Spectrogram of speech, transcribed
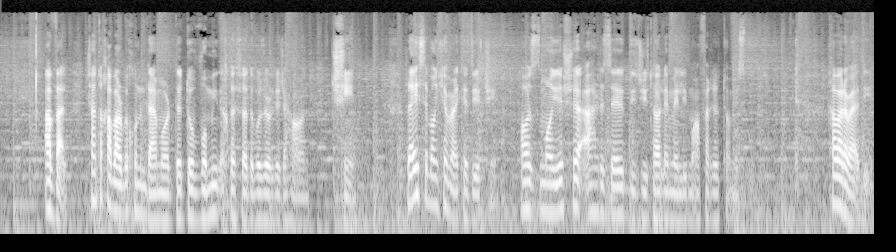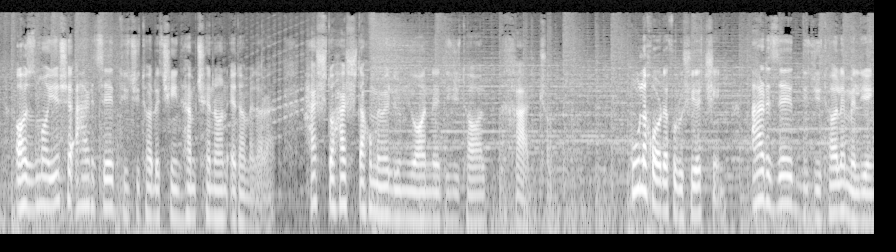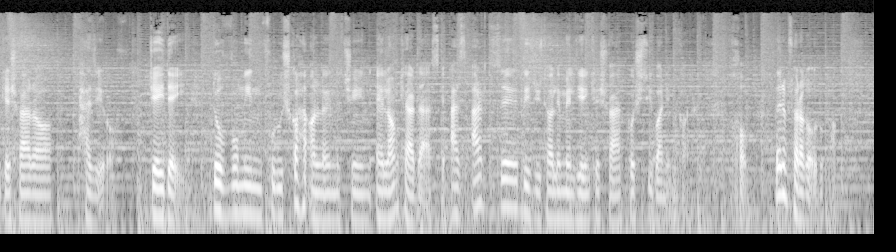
اول چند تا خبر بخونیم در مورد دومین اقتصاد بزرگ جهان چین. رئیس بانک مرکزی چین آزمایش ارز دیجیتال ملی موفقیت آمیز بود. خبر بعدی. آزمایش ارز دیجیتال چین همچنان ادامه دارد. 8.8 میلیون یوان دیجیتال خرج شد. پول خورده فروشی چین. ارز دیجیتال ملی این کشور را پذیرفت. جیدی دومین فروشگاه آنلاین چین اعلام کرده است که از ارز دیجیتال ملی این کشور پشتیبانی می کند خب بریم سراغ اروپا.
